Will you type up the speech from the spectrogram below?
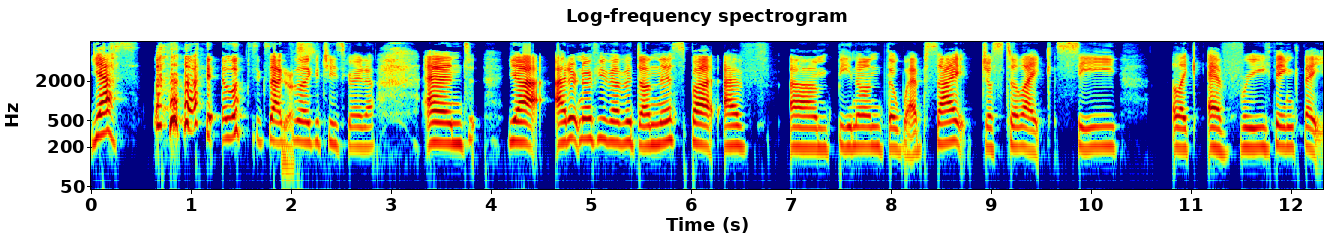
Yes. it looks exactly Yes. like a cheese grater. And yeah, I don't know if you've ever done this, but I've um, been on the website just to like see like everything that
